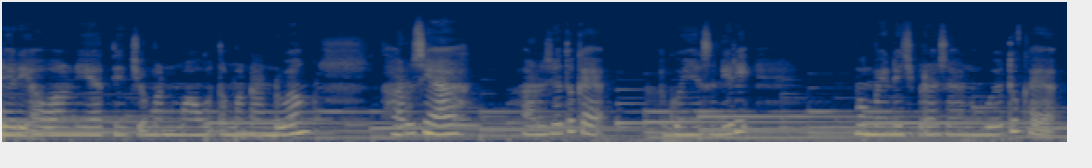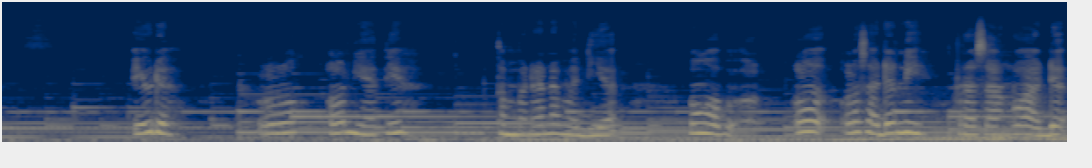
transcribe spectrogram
dari awal niatnya cuman mau temenan doang harusnya harusnya tuh kayak gue sendiri memanage perasaan gue tuh kayak ya udah lo lo niatnya temenan sama dia. Lo nggak lo lo sadar nih perasaan lo ada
